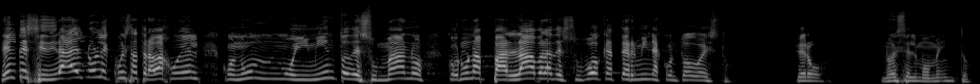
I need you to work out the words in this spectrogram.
él decidirá, a él no le cuesta trabajo, él con un movimiento de su mano, con una palabra de su boca termina con todo esto. Pero no es el momento.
